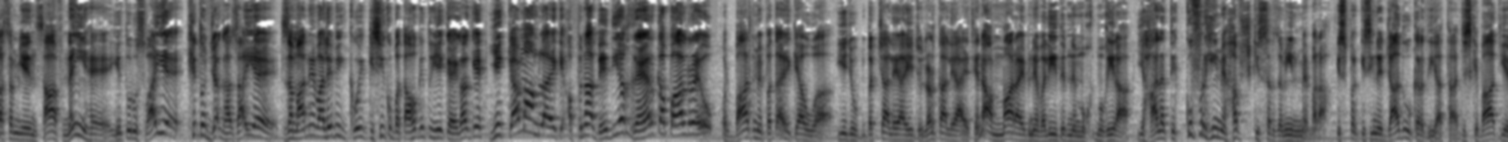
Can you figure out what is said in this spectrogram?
कसम, ये इंसाफ नहीं है, ये तो रुसवाई है, ये तो जग हसाई है। जमाने वाले भी कोई किसी को बताओगे तो ये कहेगा कि ये क्या मामला है कि अपना दे दिया, गैर का पाल रहे हो? और बाद में पता है क्या हुआ? ये जो बच्चा ले आए, जो लड़का ले आए थे ना, Ammara ibn Walid ibn Mughira, ये हालत कुफर ही में हफ्श की सरजमीन में मरा। इस पर किसी ने जादू कर दिया था, जिसके बाद ये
